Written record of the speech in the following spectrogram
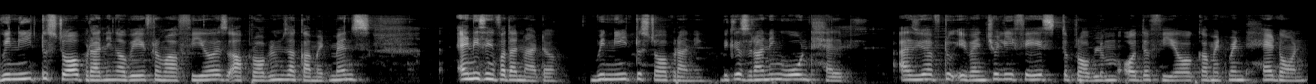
we need to stop running away from our fears, our problems, our commitments, anything for that matter. We need to stop running because running won't help. As you have to eventually face the problem or the fear or commitment head on.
